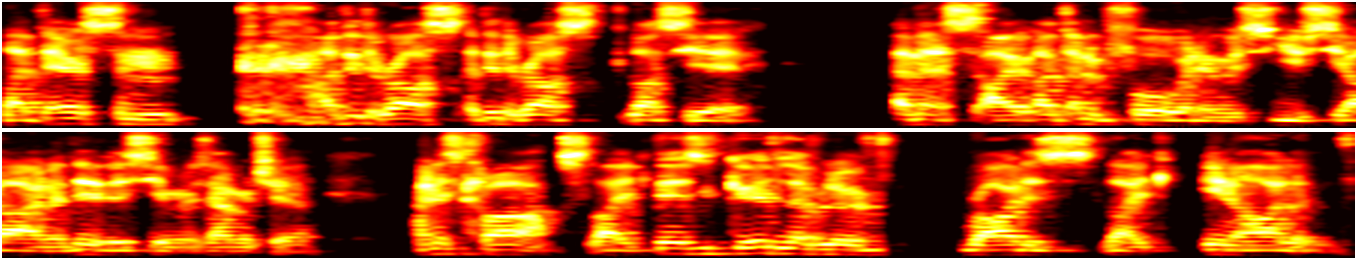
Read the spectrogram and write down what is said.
Like there's some I did the Rás I did the Rás last year. MS I, I've done it before when it was UCI and I did it this year when it was amateur. And it's class. Like there's a good level of riders like in Ireland.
